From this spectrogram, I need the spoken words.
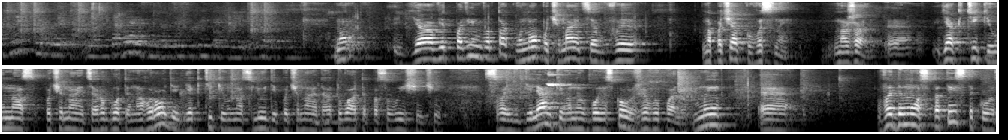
А чи е, за березень, цей сухий такий? Ну, Я відповім вам так, воно починається в, на початку весни. На жаль, Е, як тільки у нас починаються роботи на городі, як тільки у нас люди починають готувати пасовище чи свої ділянки, вони обов'язково вже випалюють. Ми е, ведемо статистику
